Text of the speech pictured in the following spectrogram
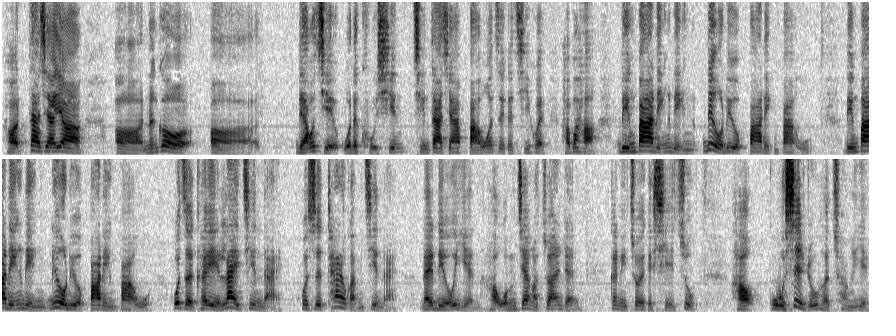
好，大家要呃能够呃了解我的苦心，请大家把握这个机会，好不好？零八零零六六八零八五，零八零零六六八零八五，或者可以赖进来，或是 Telegram 进来来留言。好，我们将有专人。跟你做一个协助。好，股市如何创业？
